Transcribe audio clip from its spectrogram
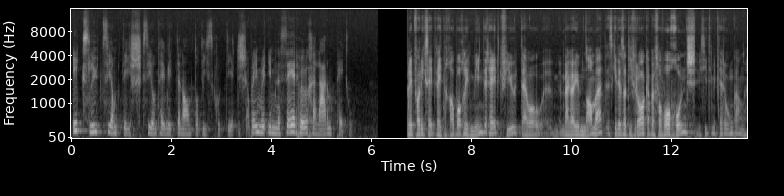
x Leute am Tisch und haben miteinander diskutiert. Das ist aber immer in einem sehr hohen Lärmpegel. Ich habe vorhin gesagt, ihr habt euch auch ein bisschen in Minderheit gefühlt, auch äh, wegen eurem Namen. Es gibt also die Frage, von wo kommst du? Wie seid ihr mit der umgegangen?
